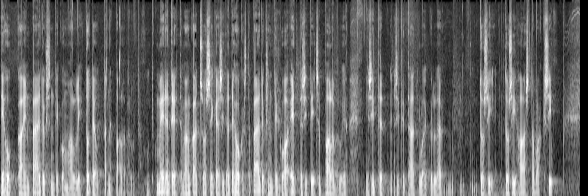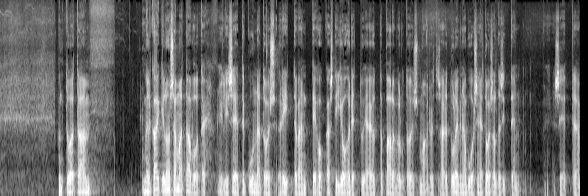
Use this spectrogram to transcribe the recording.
tehokkain päätöksentekomalli toteuttaa ne palvelut. Mutta kun meidän tehtävä on katsoa sekä sitä tehokasta päätöksentekoa että sitten itse palveluja, ja sitten, sitten tämä tulee kyllä tosi, tosi haastavaksi. Mutta tuota, meillä kaikilla on sama tavoite, eli se, että kunnat olisi riittävän tehokkaasti johdettuja, jotta palvelut olisi mahdollista saada tulevina vuosina, ja toisaalta sitten se, että,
